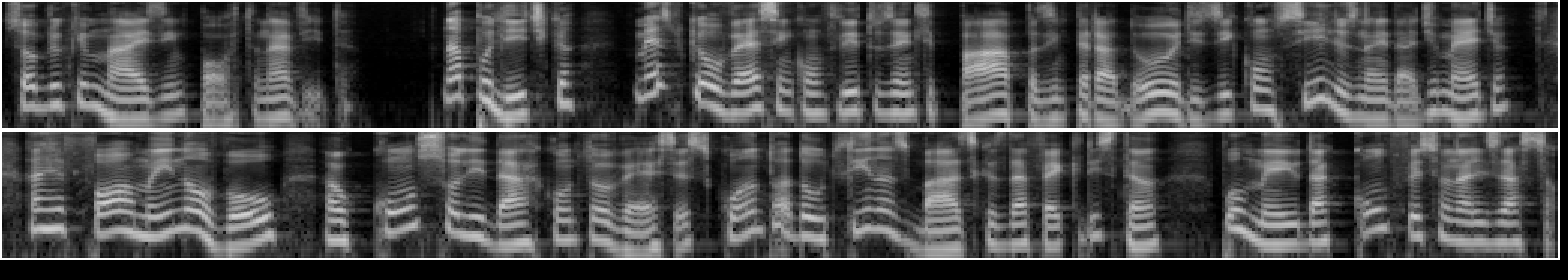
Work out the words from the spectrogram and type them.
sobre o que mais importa na vida. Na política, mesmo que houvessem conflitos entre papas, imperadores e concílios na Idade Média, a reforma inovou ao consolidar controvérsias quanto a doutrinas básicas da fé cristã por meio da confessionalização.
